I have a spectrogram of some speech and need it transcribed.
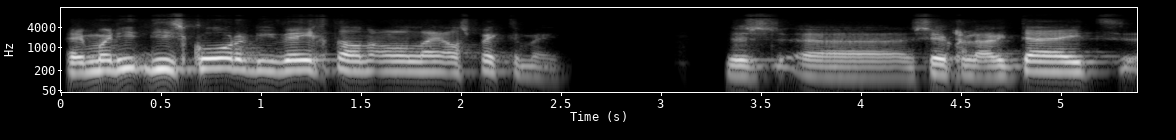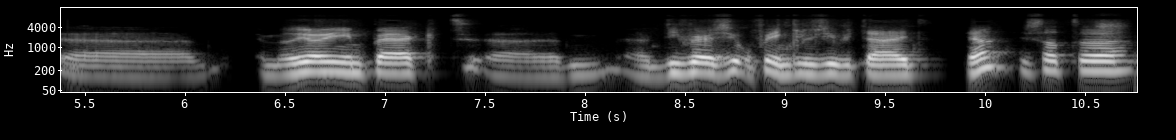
Hey, maar die, die score die weegt dan allerlei aspecten mee. Dus uh, circulariteit, uh, milieu-impact, uh, diversie of inclusiviteit. Ja, is dat.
